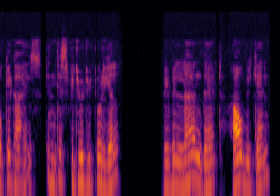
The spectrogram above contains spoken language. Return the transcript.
Okay guys, in this video tutorial we will learn that how we can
